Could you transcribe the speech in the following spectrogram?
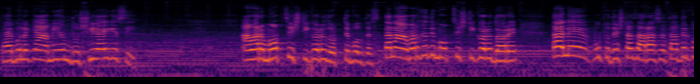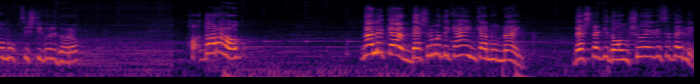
তাই বলে কি আমি এখন দোষী হয়ে গেছি? আমার মব সৃষ্টি করে ধরতে বলতেছে। তাহলে আমার যদি মব সৃষ্টি করে ধরে, তাহলে উপদেষ্টা যারা আছে তাদেরকে মব সৃষ্টি করে ধরো। ধরা হোক। নাহলে কেন? দেশের মধ্যে কি আইন কানুন নাই? দেশটা কি ধ্বংস হয়ে গেছে তাইলে?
